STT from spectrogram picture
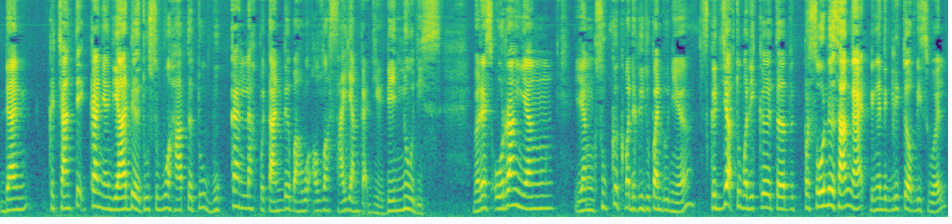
Dan kecantikan yang dia ada tu semua harta tu bukanlah petanda bahawa Allah sayang kat dia. They know this. Whereas orang yang yang suka kepada kehidupan dunia sekejap tu mereka terpersona sangat dengan the glitter of this world.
